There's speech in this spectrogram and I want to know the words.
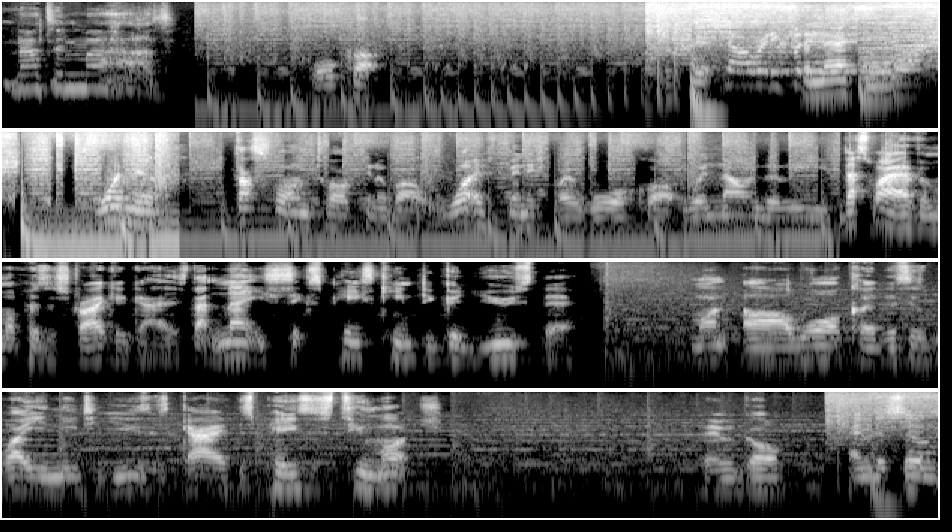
Not in my heart. Walcott. Y'all ready for Finesse. this? 1 0. That's what I'm talking about. What a finish by Walcott. We're now in the lead. That's why I have him up as a striker, guys. That 96 pace came to good use there. Come on, ah, Walker, this is why you need to use this guy. His pace is too much. There we go. Henderson,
